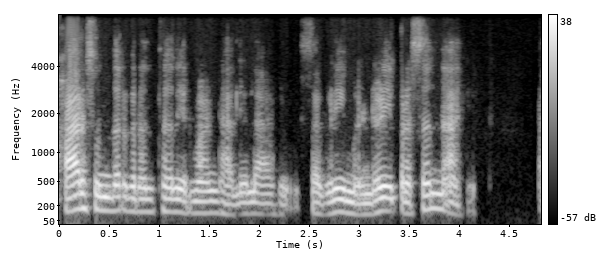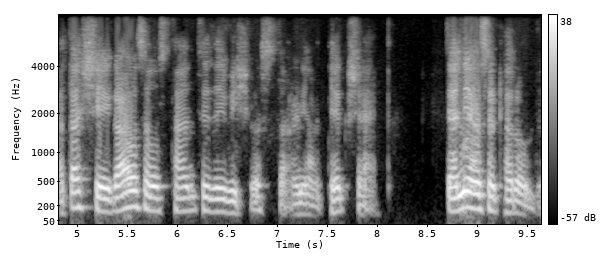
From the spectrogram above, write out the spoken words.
फार सुंदर ग्रंथ निर्माण झालेला आहे. सगळी मंडळी प्रसन्न आहेत. आता शेगाव संस्थानचे जे विश्वस्त आणि अध्यक्ष आहेत त्यांनी असं ठरवलं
